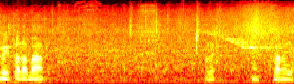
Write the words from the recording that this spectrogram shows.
mịn thật là bàn ở ừ, bàn này rồi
